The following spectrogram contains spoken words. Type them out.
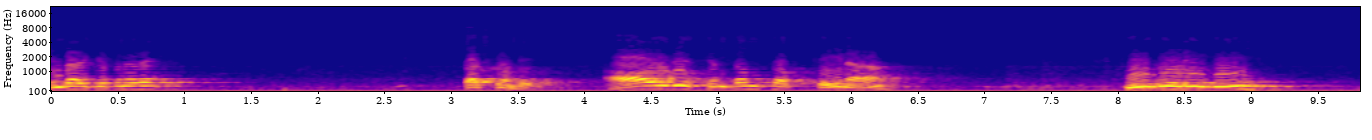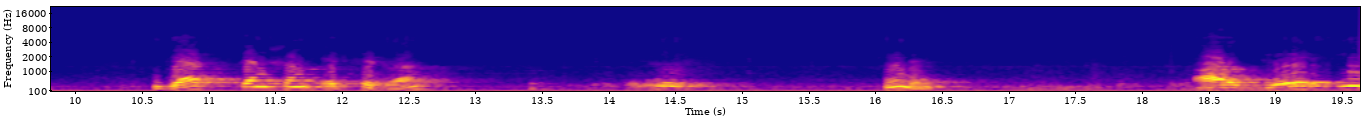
ఇందాక చెప్పినవే. రాసుకోండి. All the symptoms of China including the gas tension etcetera are greatly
